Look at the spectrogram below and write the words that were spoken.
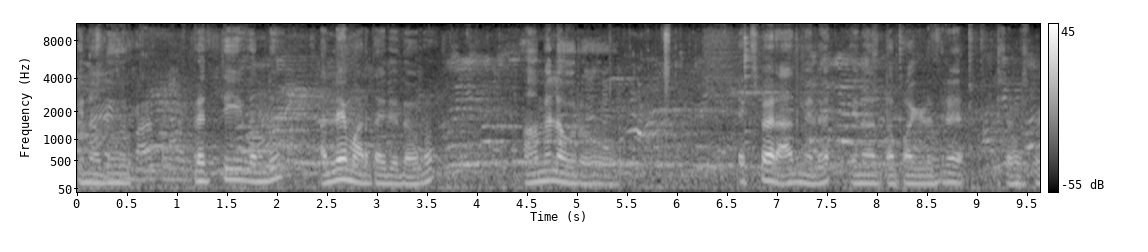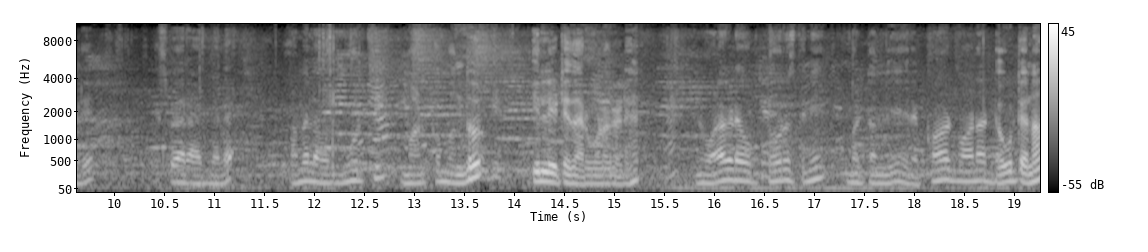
ತಿನ್ನೋದು, ಪ್ರತಿ ಒಂದು ಅಲ್ಲೇ ಮಾಡ್ತಾ ಇದ್ದಿದ್ದು ಅವರು. ಆಮೇಲೆ ಅವರು ಎಕ್ಸ್ಪೈರ್ ಆದಮೇಲೆ, ಏನಾದ್ರು ತಪ್ಪಾಗಿ ಹೇಳಿದ್ರೆ ಕ್ಷಮಿಸ್ಬಿಡಿ ಎಕ್ಸ್ಪೈರ್ ಆದಮೇಲೆ ಆಮೇಲೆ ಅವ್ರು ಮೂರ್ತಿ ಮಾಡ್ಕೊಂಬಂದು ಇಲ್ಲಿ ಇಟ್ಟಿದ್ದಾರೆ ಒಳಗಡೆ. ಇಲ್ಲಿ ಒಳಗಡೆ ಹೋಗಿ ತೋರಿಸ್ತೀನಿ ಬಟ್ ಅಲ್ಲಿ ರೆಕಾರ್ಡ್ ಮಾಡೋ ಡೌಟ್ ಏನೋ,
